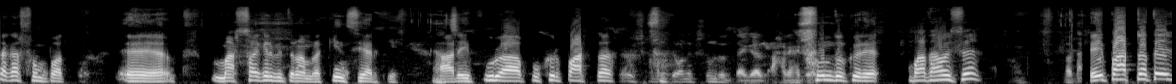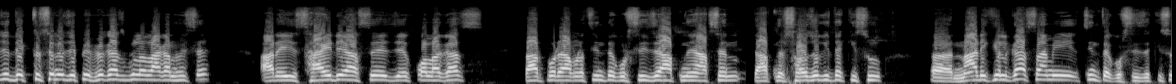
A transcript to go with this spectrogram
টাকার সম্পদ মাস ছয়েকের ভিতরে আমরা কিনছি আর কি। আর এই পুরা পুকুর পাড়টা অনেক সুন্দর জায়গা সুন্দর করে বাঁধা হয়েছে। এই পাটটাতে যে দেখতেছেন যে পেঁপে গাছগুলো লাগানো হয়েছে। আর এই সাইডে আছে যে কলা গাছ। তারপরে আমরা চিন্তা করছি যে আপনি আছেন আপনার সহযোগিতা কিছু নারিকেল গাছ আমি চিন্তা করছি যে কিছু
